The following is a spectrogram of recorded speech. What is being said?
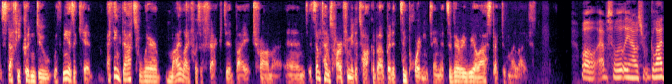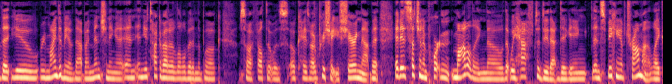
Stuff he couldn't do with me as a kid. I think that's where my life was affected by trauma. And it's sometimes hard for me to talk about, but it's important and it's a very real aspect of my life. Well, absolutely. And I was glad that you reminded me of that by mentioning it. And, and you talk about it a little bit in the book. So I felt it was okay. So I appreciate you sharing that. But it is such an important modeling, though, that we have to do that digging. And speaking of trauma, like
